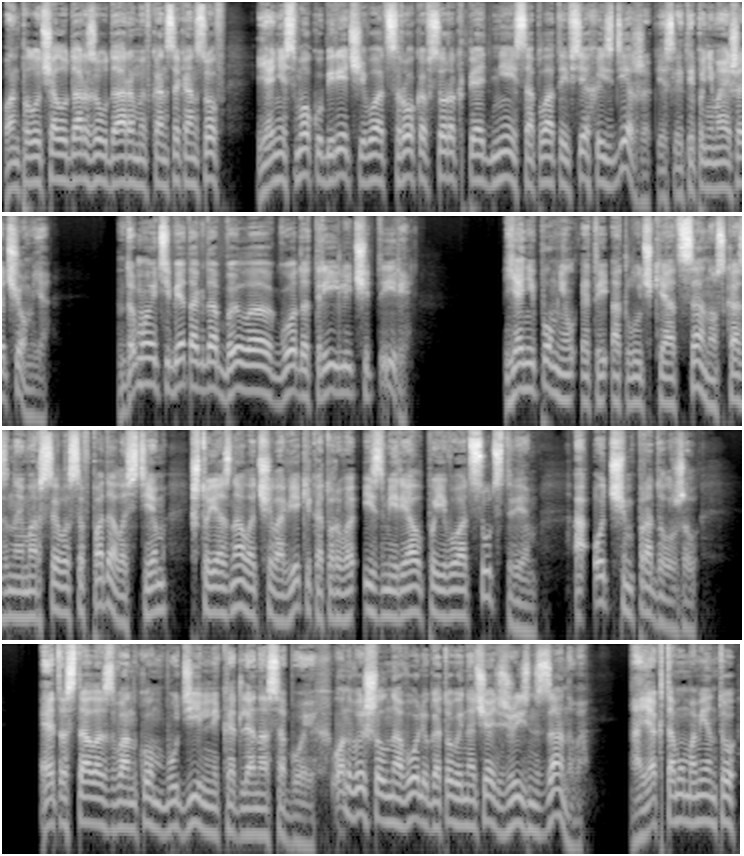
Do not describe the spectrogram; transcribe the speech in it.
Он получал удар за ударом, и в конце концов я не смог уберечь его от срока в 45 дней с оплатой всех издержек, если ты понимаешь, о чем я. Думаю, тебе тогда было года три или четыре. Я не помнил этой отлучки отца, но сказанное Марсело совпадало с тем, что я знал о человеке, которого измерял по его отсутствиям, а отчим продолжил. Это стало звонком будильника для нас обоих. Он вышел на волю, готовый начать жизнь заново. А я к тому моменту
